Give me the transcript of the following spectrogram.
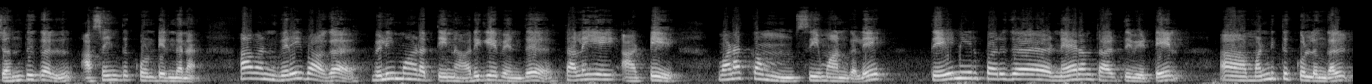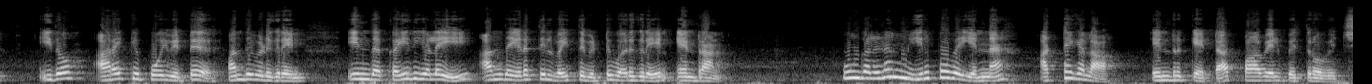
ஜந்துகள் அசைந்து கொண்டிருந்தன. அவன் விரைவாக வெளிமாடத்தின் அருகே வந்து தலையை ஆட்டி வணக்கம் சீமான்களே தேநீர் பருக நேரம் தாழ்த்தி விட்டேன். மன்னித்துக் கொள்ளுங்கள். இதோ அறைக்கு போய்விட்டு வந்து விடுகிறேன். இந்த கைதிகளை அந்த இடத்தில் வைத்துவிட்டு வருகிறேன் என்றான். உங்களிடம் இருப்பவை என்ன? அட்டைகளா? என்று கேட்டார் பாவேல் பெத்ரோவிச்.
